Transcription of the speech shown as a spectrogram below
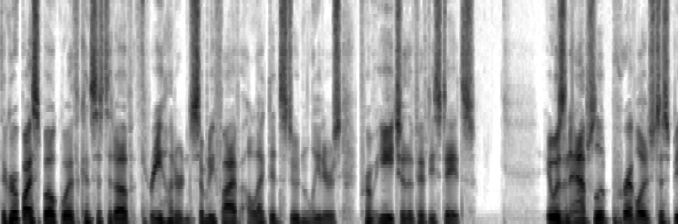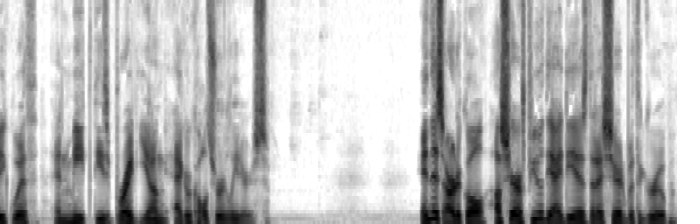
The group I spoke with consisted of 375 elected student leaders from each of the 50 states. It was an absolute privilege to speak with and meet these bright young agriculture leaders. In this article, I'll share a few of the ideas that I shared with the group,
